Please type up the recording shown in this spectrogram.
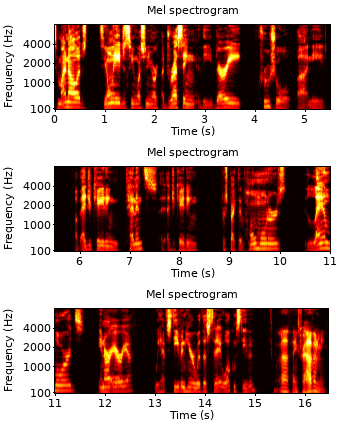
To my knowledge, it's the only agency in Western New York addressing the very crucial uh, need of educating tenants, educating prospective homeowners, landlords in our area. We have Steven here with us today. Welcome, Steven. Uh, thanks for having me.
